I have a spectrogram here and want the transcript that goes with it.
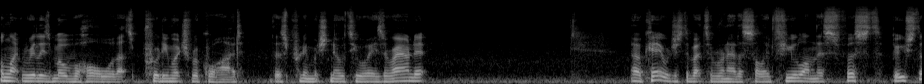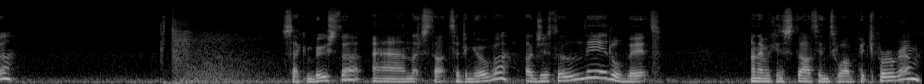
Unlike Realism Overhaul where that's pretty much required. There's pretty much no two ways around it. Okay, we're just about to run out of solid fuel on this first booster. Second booster, and let's start tipping over oh, just a little bit. And then we can start into our pitch program.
